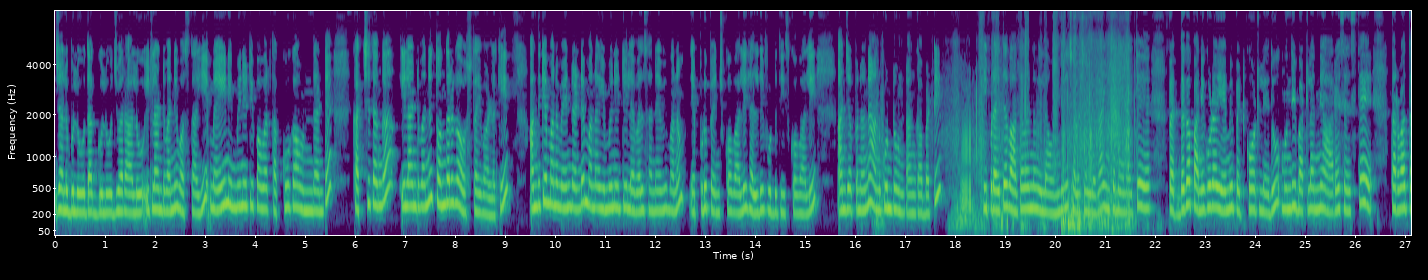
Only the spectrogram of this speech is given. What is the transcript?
జలుబులు దగ్గులు జ్వరాలు ఇట్లాంటివన్నీ వస్తాయి. మెయిన్ ఇమ్యూనిటీ పవర్ తక్కువగా ఉందంటే ఖచ్చితంగా ఇలాంటివన్నీ తొందరగా వస్తాయి వాళ్ళకి. అందుకే మనం ఏంటంటే మన ఇమ్యూనిటీ లెవెల్స్ అనేవి మనం ఎప్పుడు పెంచుకోవాలి హెల్తీ ఫుడ్ తీసుకోవాలి అని చెప్పనని అనుకుంటూ ఉంటాం కాబట్టి ఇప్పుడైతే వాతావరణం ఇలా ఉంది చల్లచల్లగా ఇంకా నేనైతే పెద్దగా పని కూడా ఏమీ పెట్టుకోవట్లేదు. ముందు బట్టలన్నీ ఆరేసేస్తే తర్వాత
